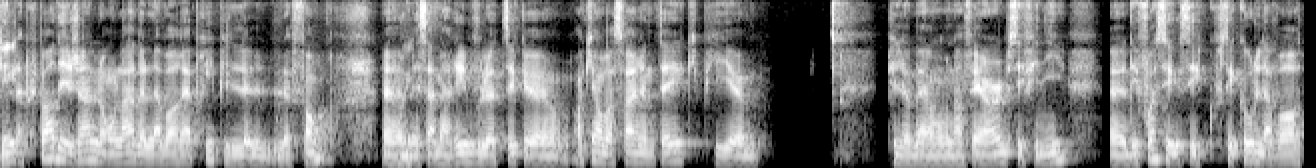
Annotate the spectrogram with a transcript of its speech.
la plupart des gens ont l'air de l'avoir appris puis le, le font. Euh, mais ça m'arrive, là, tu sais, que, OK, on va se faire une take, puis, euh, puis là, ben, on en fait un, puis c'est fini. des fois, c'est cool d'avoir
